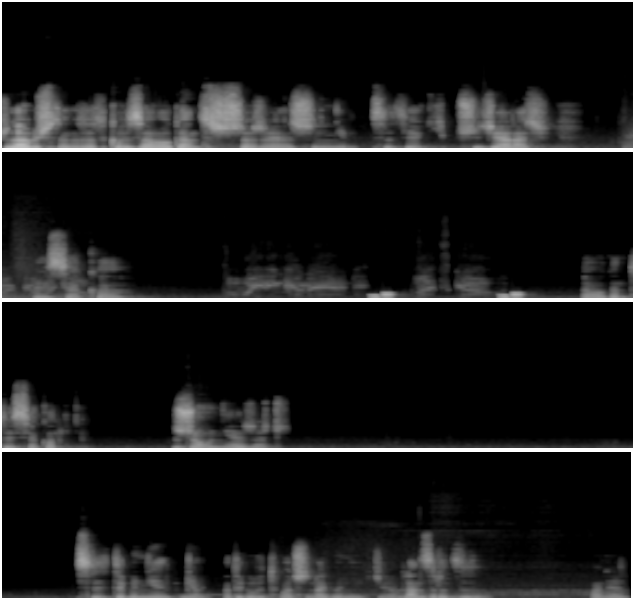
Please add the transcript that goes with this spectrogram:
Przydałby się ten dodatkowy załogant, szczerze. Ja jeszcze nie wiem niestety jak ich przydzielać. To jest jako... Załogant to jest jako żołnierze. Niestety tego nie, nie ma tego wytłumaczonego nigdzie. Lanzard nie?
